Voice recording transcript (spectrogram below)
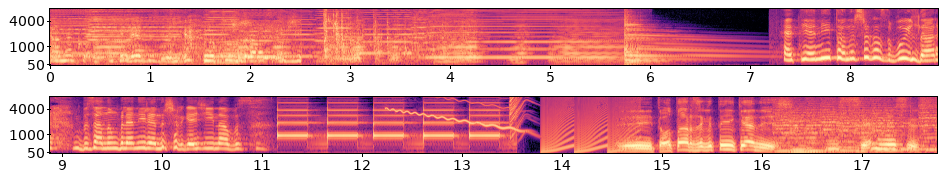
Яны көйләп бізді, яны тұздырап Әтияни танышыгыз бу Илдар. Без аның белән өйләнешергә җыенабыз. Ей, татар жігіті екенсіз. Исәнмісіз?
